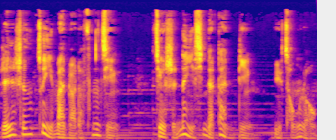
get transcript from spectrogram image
人生最曼妙的风景，竟是内心的淡定与从容。”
